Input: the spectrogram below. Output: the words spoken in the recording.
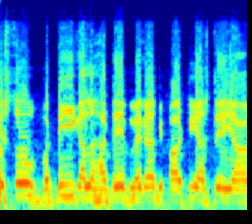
ਇਸ ਤੋਂ ਵੱਡੀ ਗੱਲ ਸਾਡੇ ਮੈਂ ਕਹਿੰਦਾ ਵੀ ਪਾਰਟੀ ਵਾਸਤੇ ਜਾਂ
